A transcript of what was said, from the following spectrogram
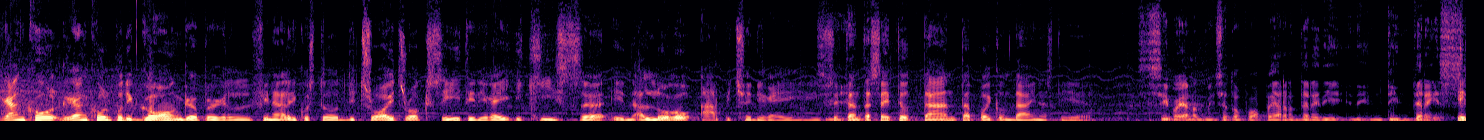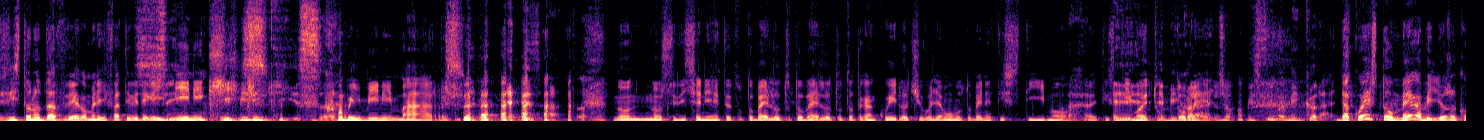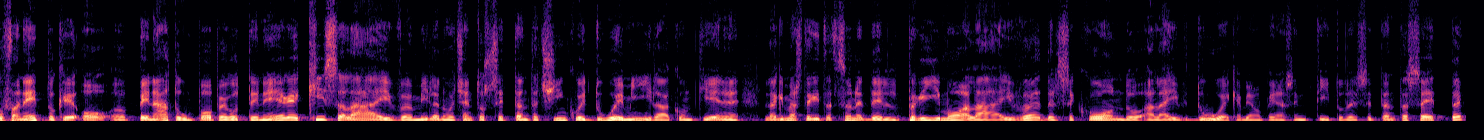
Gran, col- gran, colpo di gong per il finale di questo Detroit Rock City, direi i Kiss, in, al loro apice direi, sì. 77-80, poi con Dynasty. Sì, poi hanno cominciato un po' a perdere di, di, di interesse. Esistono davvero, me li hai fatti vedere sì, i mini Kiss, i mini kiss. come i mini Mars. esatto. non, non, si dice niente, tutto bello, tutto bello, tutto tranquillo, ci vogliamo molto bene, ti stimo, eh, ti stimo e, e tutto e bello. Mi stimo e mi incoraggio. Da questo meraviglioso cofanetto che ho uh, penato un po' per ottenere, Kiss Alive 1975-2000 contiene la rimasterizzazione del primo Alive, del secondo Alive 2 2 che abbiamo appena sentito del 77,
